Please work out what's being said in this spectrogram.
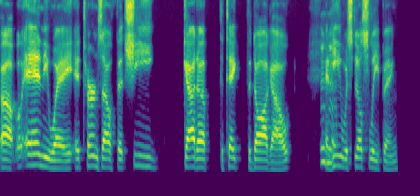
uh anyway it turns out that she got up to take the dog out mm-hmm. and he was still sleeping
